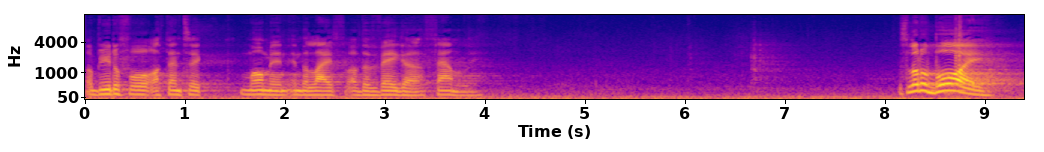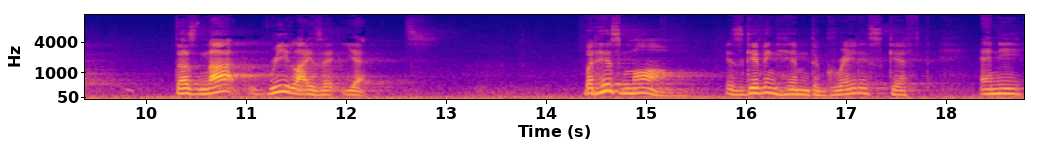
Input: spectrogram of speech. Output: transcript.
a beautiful, authentic moment in the life of the Vega family. This little boy does not realize it yet. But his mom is giving him the greatest gift any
